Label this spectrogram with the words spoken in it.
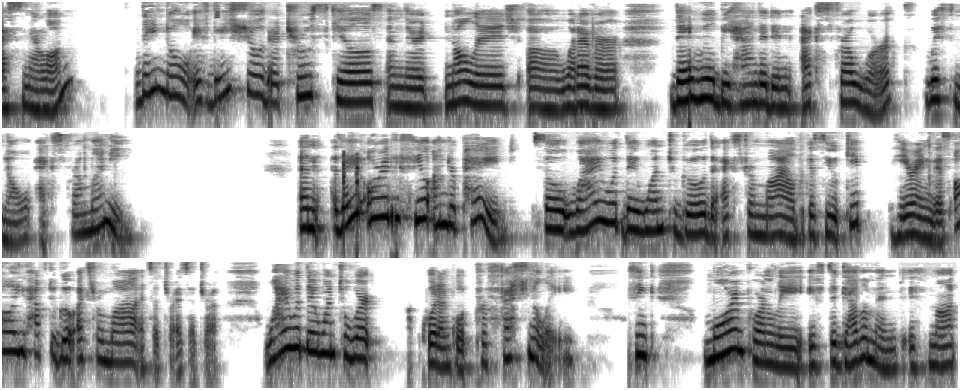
esmelon. They know if they show their true skills and their knowledge, uh, whatever, they will be handed in extra work with no extra money. And they already feel underpaid. So why would they want to go the extra mile? Because you keep hearing this, oh, you have to go extra mile, etc., etc. Why would they want to work quote unquote professionally. I think more importantly, if the government is not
